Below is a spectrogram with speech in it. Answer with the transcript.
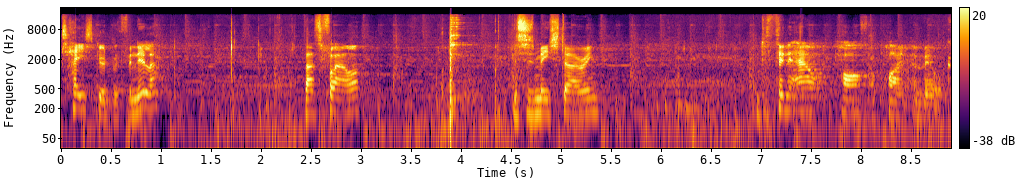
taste good with vanilla. That's flour. This is me stirring. And to thin it out, half a pint of milk.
